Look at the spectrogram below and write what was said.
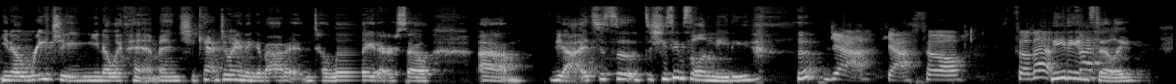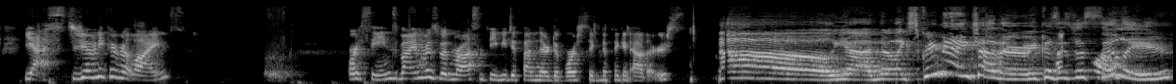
you know reaching you know with him and she can't do anything about it until later so um yeah it's just a, she seems a little needy Yeah, yeah. So, so that needy and silly Yes. Did you have any favorite lines? Or scenes. Mine was when Ross and Phoebe defend their divorced significant others. Oh, yeah. And they're like screaming at each other because it's just silly.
